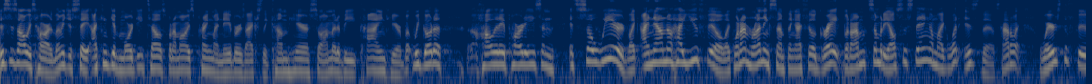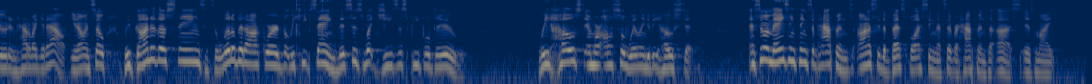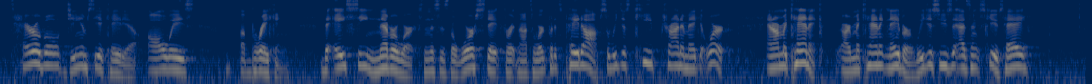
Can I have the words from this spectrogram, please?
this is always hard. Let me just say, I can give more details, but I'm always praying my neighbors actually come here, so I'm going to be kind here. But we go to uh, holiday parties, and it's so weird. Like, I now know how you feel. Like, when I'm running something, I feel great, but I'm somebody else's thing. I'm like, what is this? How do I, where's the food, and how do I get out? You know, and so we've gone to those things. It's a little bit awkward, but we keep saying, this is what Jesus people do. We host, and we're also willing to be hosted. And some amazing things have happened. Honestly, the best blessing that's ever happened to us is my terrible GMC Acadia, always uh, breaking. The AC never works, and this is the worst state for it not to work, but it's paid off. So we just keep trying to make it work. And our mechanic, our mechanic neighbor, we just use it as an excuse. Hey,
